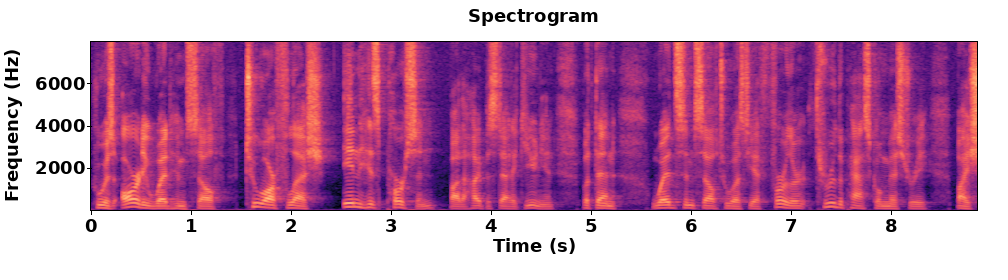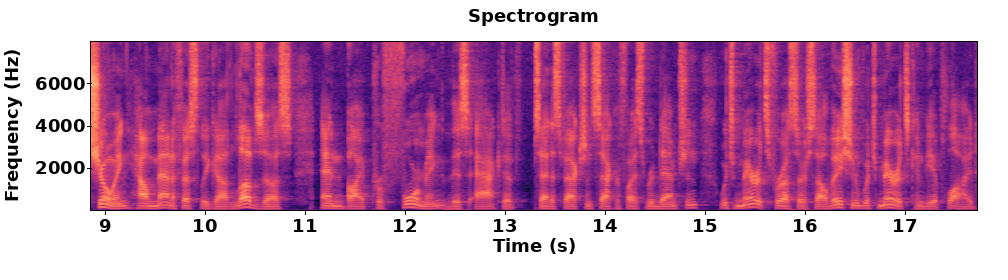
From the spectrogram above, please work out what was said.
who has already wed himself to our flesh in his person by the hypostatic union, but then weds himself to us yet further through the paschal mystery by showing how manifestly God loves us and by performing this act of satisfaction, sacrifice, redemption, which merits for us our salvation, which merits can be applied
